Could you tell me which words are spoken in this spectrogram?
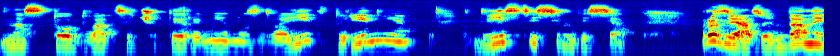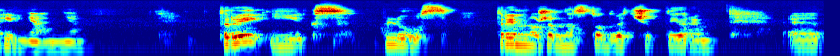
на 124 мінус 2х дорівнює 270. Розв'язуємо дане рівняння. 3х плюс 3 множимо на 124 е,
